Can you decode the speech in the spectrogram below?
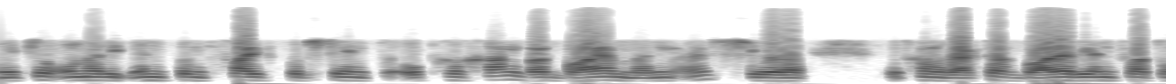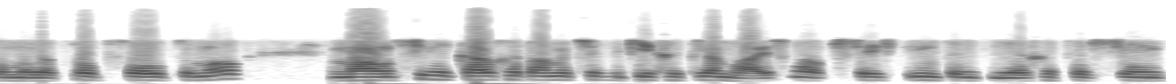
net so onder die 1.5% opgegaan wat baie min is. So dit gaan regtig baie reën vat om hulle propvol te maak. Maar ons sien die Kouga dam het so 'n bietjie geklim, hy is nou op 16.9%.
